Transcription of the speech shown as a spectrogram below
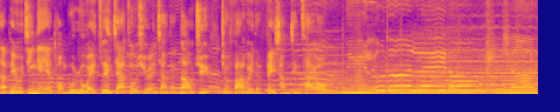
那譬如今年也同步入围最佳作曲人奖的闹剧，就发挥的非常精彩哦。你流的泪都是假的，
